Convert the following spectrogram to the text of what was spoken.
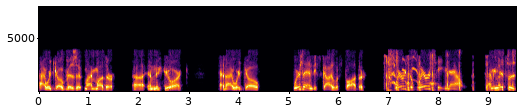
I would go visit my mother uh, in New York, and I would go, "Where's Andy Schuyler's father? Where is where is he now?" I mean, this is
